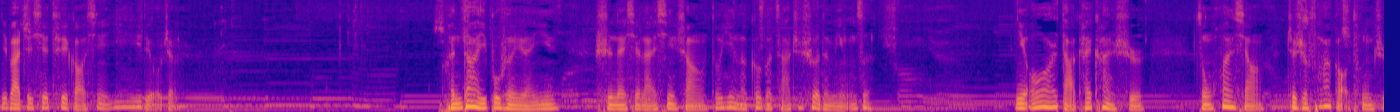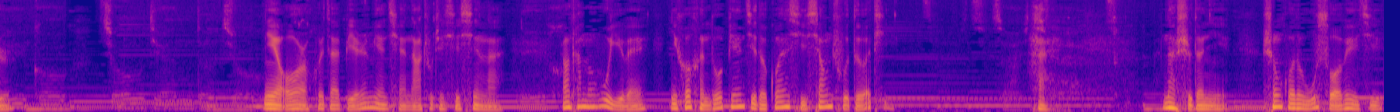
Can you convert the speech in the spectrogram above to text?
你把这些退稿信一一留着，很大一部分原因是那些来信上都印了各个杂志社的名字。你偶尔打开看时，总幻想这是发稿通知。你也偶尔会在别人面前拿出这些信来，让他们误以为你和很多编辑的关系相处得体。嗨，那时的你生活的无所畏惧，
